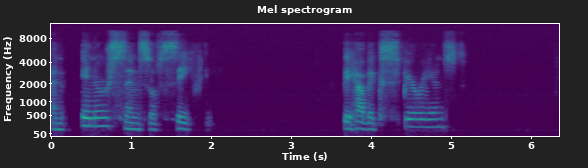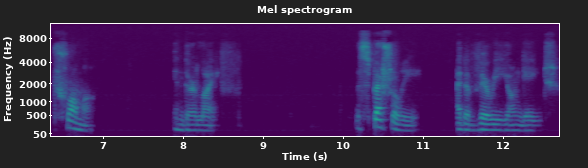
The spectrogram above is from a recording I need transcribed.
an inner sense of safety, they have experienced trauma in their life, especially at a very young age.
